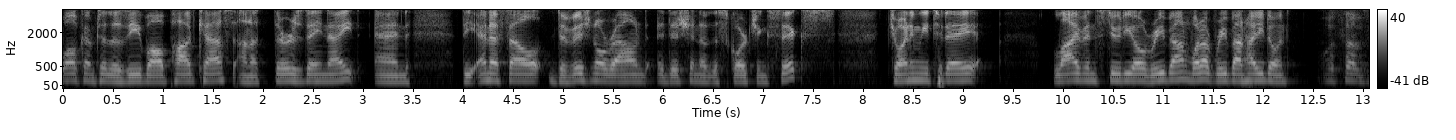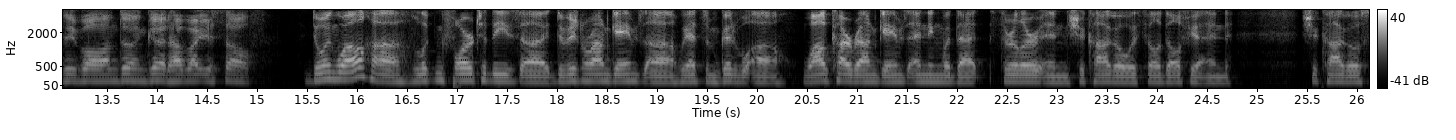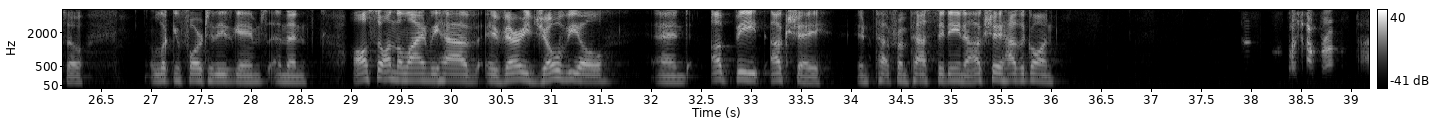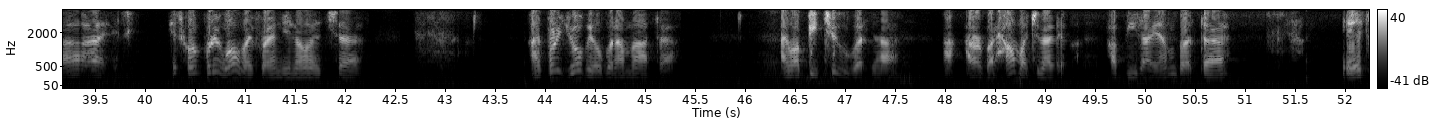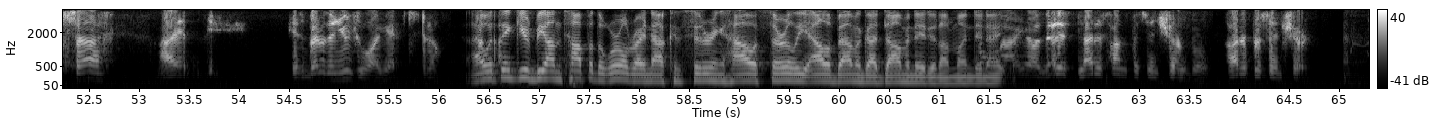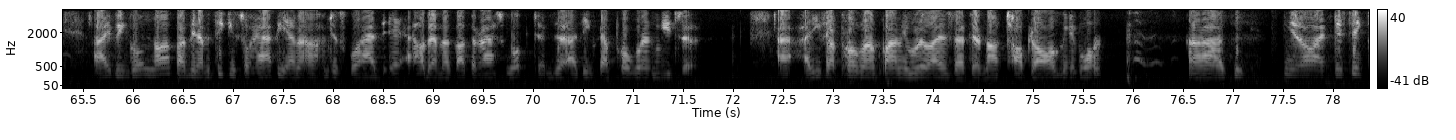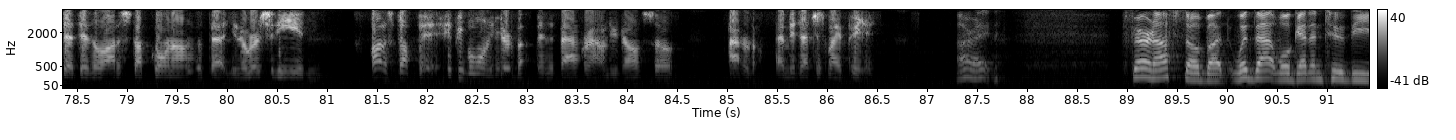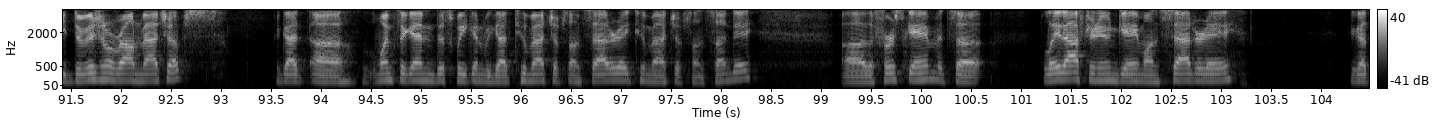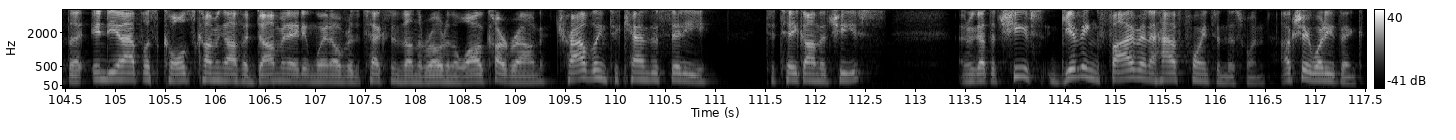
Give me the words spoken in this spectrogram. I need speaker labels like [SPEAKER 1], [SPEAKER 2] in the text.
[SPEAKER 1] Welcome to the Z Ball podcast on a Thursday night and the NFL divisional round edition of the Scorching Six. Joining me today, live in studio, Rebound. What up, Rebound? How you doing?
[SPEAKER 2] What's up, Z Ball? I'm doing good. How about yourself?
[SPEAKER 1] Doing well. Uh, looking forward to these uh, divisional round games. Uh, we had some good uh, wild card round games, ending with that thriller in Chicago with Philadelphia and Chicago. So, looking forward to these games, and then also on the line, we have a very jovial and upbeat Akshay in, from Pasadena. Akshay, how's it going?
[SPEAKER 3] What's up, bro? Uh, it's, it's going pretty well, my friend. You know, it's uh, I'm pretty jovial, but I'm not. Uh, I'm upbeat too, but uh, I don't know about how much of that upbeat I am, but uh, it's uh, I it's better than usual, I guess.
[SPEAKER 1] I would think you'd be on top of the world right now, considering how thoroughly Alabama got dominated on Monday night.
[SPEAKER 3] Uh, that is that is hundred percent sure, bro. Hundred percent sure. I've been going off. I mean, I've been thinking so happy. I'm, I'm just glad Alabama got their ass whooped, and I think that program needs a. I, I think that program finally realized that they're not top dog anymore. Uh, you know, I just think that there's a lot of stuff going on with that university and a lot of stuff that people want to hear about in the background, you know. So I don't know. I mean, that's just my opinion.
[SPEAKER 1] All right. Fair enough. So, but with that, we'll get into the divisional round matchups. We got uh, once again this weekend. We got two matchups on Saturday, two matchups on Sunday. Uh, the first game, it's a late afternoon game on Saturday. You got the Indianapolis Colts coming off a dominating win over the Texans on the road in the wild card round, traveling to Kansas City to take on the Chiefs. And we got the Chiefs giving five and a half points in this one. Akshay, what do you think?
